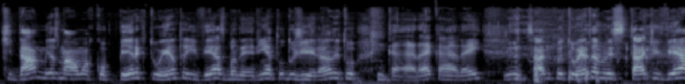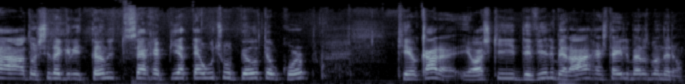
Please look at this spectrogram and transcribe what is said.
que dá mesmo a alma copeira, que tu entra e vê as bandeirinhas tudo girando e tu, caraca, velho, sabe, que tu entra no estádio e vê a, a torcida gritando e tu se arrepia até o último pelo teu corpo. Que, cara, eu acho que devia liberar, hashtag libera os bandeirão.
